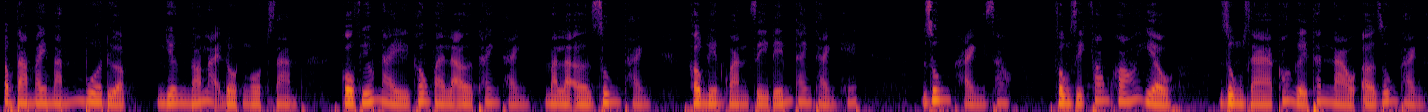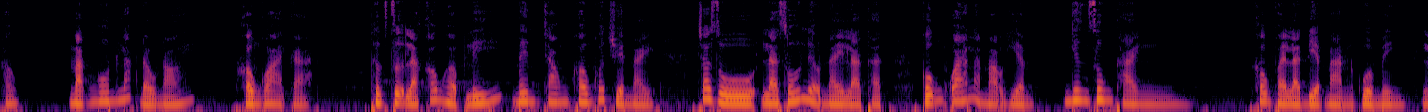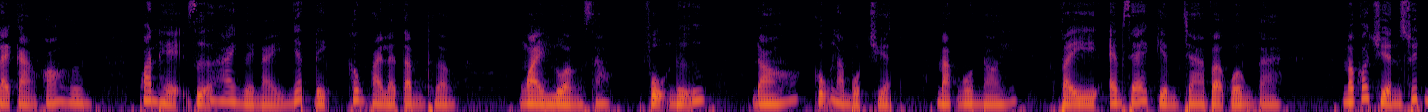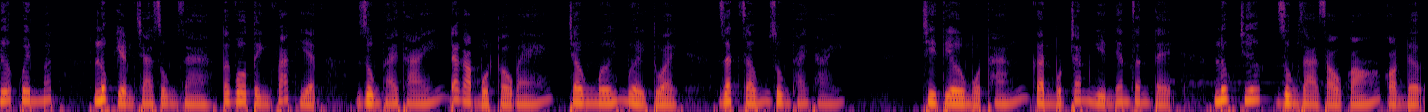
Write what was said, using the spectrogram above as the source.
Ông ta may mắn mua được, nhưng nó lại đột ngột giảm. Cổ phiếu này không phải là ở Thanh Thành, mà là ở Dung Thành. Không liên quan gì đến Thanh Thành hết. Dung Thành sao? Phùng Dịch Phong khó hiểu. Dung già có người thân nào ở Dung Thành không? Mạc Ngôn lắc đầu nói. Không có ai cả. Thực sự là không hợp lý. Bên trong không có chuyện này. Cho dù là số liệu này là thật, cũng quá là mạo hiểm. Nhưng Dung Thành... Không phải là địa bàn của mình, lại càng khó hơn. Quan hệ giữa hai người này nhất định không phải là tầm thường. Ngoài luồng sao? Phụ nữ? Đó cũng là một chuyện. Mạc Ngôn nói. Vậy em sẽ kiểm tra vợ của ông ta. Mà có chuyện suýt nữa quên mất. Lúc kiểm tra Dung ra, tôi vô tình phát hiện Dung Thái Thái đã gặp một cậu bé, trông mới 10 tuổi, rất giống Dung Thái Thái. Chi tiêu một tháng gần 100.000 nhân dân tệ. Lúc trước, Dung gia giàu có còn đỡ.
